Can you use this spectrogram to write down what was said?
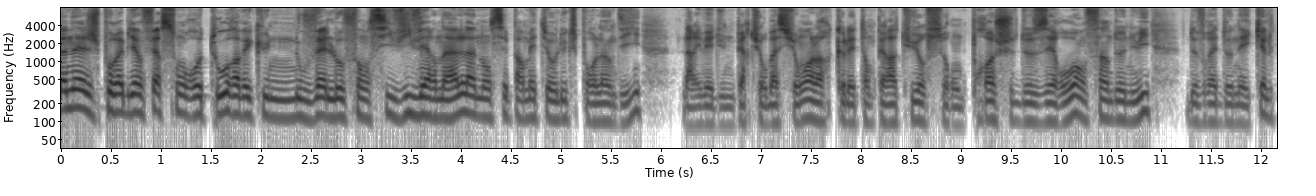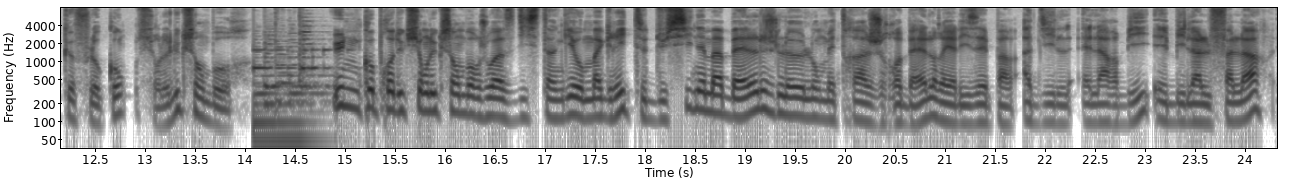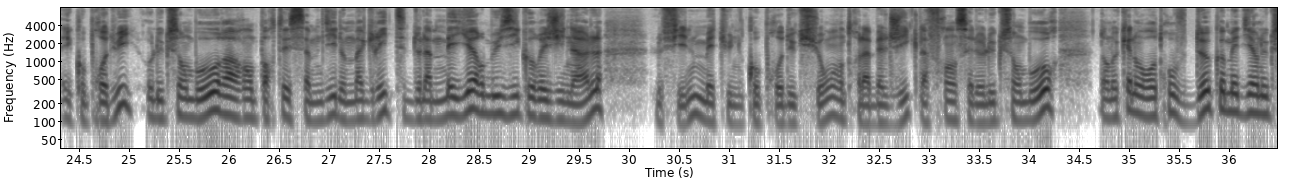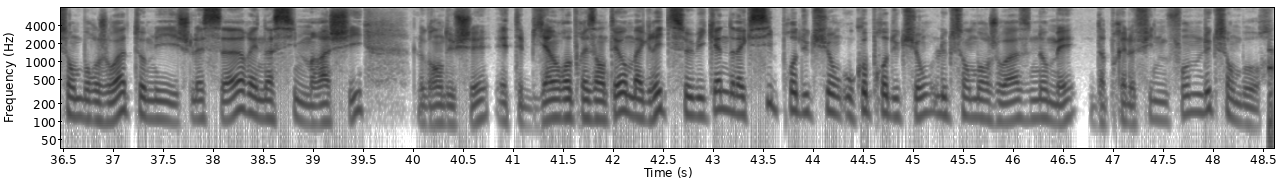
La neige pourrait bien faire son retour avec une nouvelle offensive hivernale annoncée par Météolux pour lundi. L'arrivée d'une perturbation, alors que les températures seront proches de zéro en fin de nuit, devrait donner quelques flocons sur le Luxembourg. Une coproduction luxembourgeoise distinguée au Magritte du cinéma belge, le long métrage Rebelle, réalisé par Adil El Arbi et Bilal Fallah, et coproduit au Luxembourg, a remporté samedi le Magritte de la meilleure musique originale. Le film est une coproduction entre la Belgique, la France et le Luxembourg, dans lequel on retrouve deux comédiens luxembourgeois, Tommy Schlesser et Nassim Rachi. Le Grand-Duché était bien représenté au Magritte ce week-end avec six productions ou coproductions luxembourgeoises nommées d'après le film Fond Luxembourg.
